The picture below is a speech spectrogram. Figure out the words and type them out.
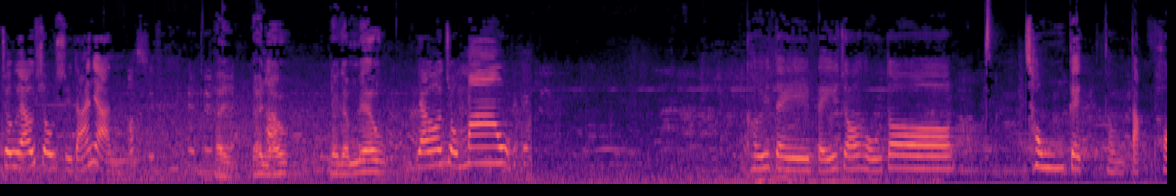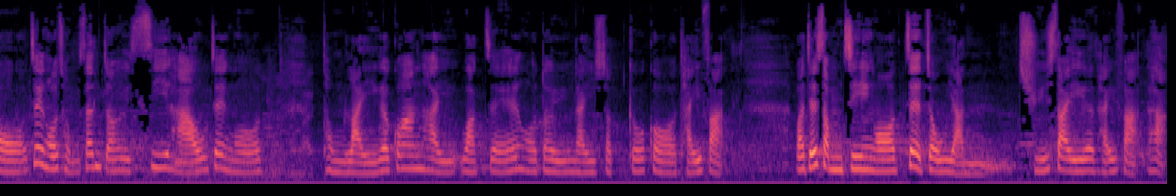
仲有做薯蛋人。係，又有又有喵。又有做貓。佢哋俾咗好多衝擊同突破，即係我重新再去思考，即係我同泥嘅關係，或者我對藝術嗰個睇法，或者甚至我即係做人處世嘅睇法嚇。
